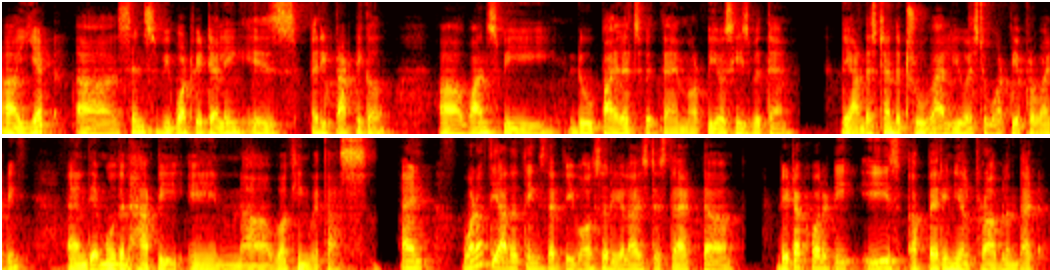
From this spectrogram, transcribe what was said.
uh, yet, uh, since we what we're telling is very practical, uh, once we do pilots with them or POCs with them, they understand the true value as to what we are providing, and they're more than happy in uh, working with us. And one of the other things that we've also realized is that uh, data quality is a perennial problem that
